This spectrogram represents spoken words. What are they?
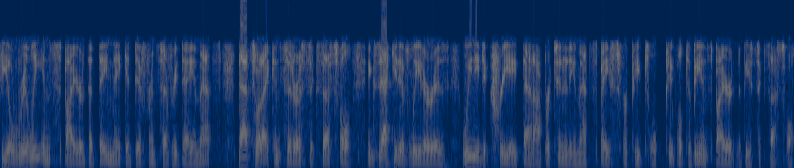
feel really inspired that they make a difference every day and that's that's what I consider a successful executive leader is we need to create that opportunity and that space for people people to be inspired and to be successful.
